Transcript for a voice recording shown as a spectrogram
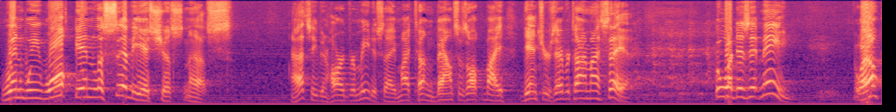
when we walked in lasciviousness. Now, that's even hard for me to say. My tongue bounces off my dentures every time I say it. But what does it mean? Well,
